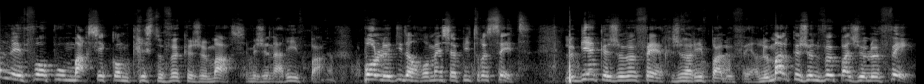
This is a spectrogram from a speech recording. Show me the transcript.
un effort pour marcher comme Christ veut que je marche, mais je n'arrive pas. Paul le dit dans Romains chapitre 7. Le bien que je veux faire, je n'arrive pas à le faire. Le mal que je ne veux pas, je le fais.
